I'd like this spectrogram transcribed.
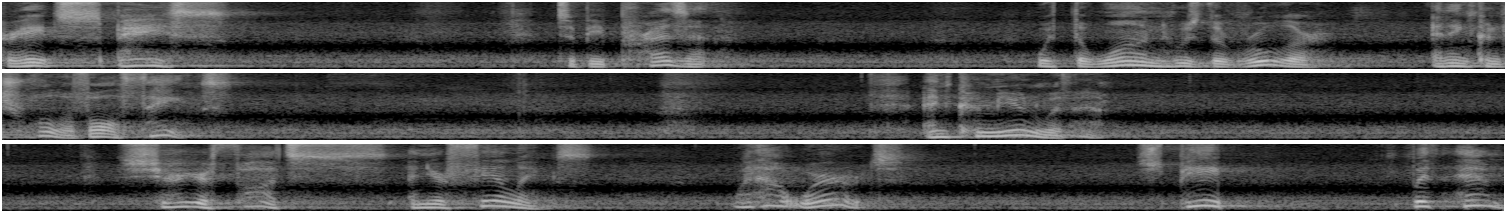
create space to be present with the one who's the ruler and in control of all things, and commune with him. Share your thoughts and your feelings without words. Speak with Him.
